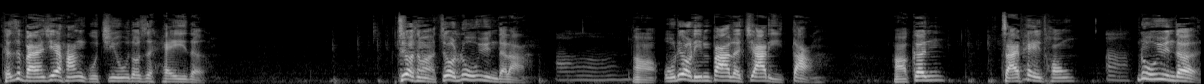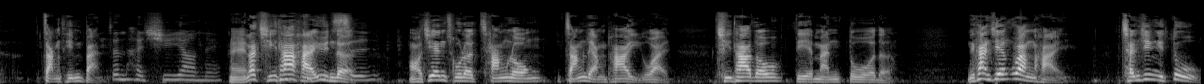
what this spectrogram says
可是本来今天航运股几乎都是黑的。只有什么？只有陆运的啦。哦，啊，五六零八的嘉里大，啊，跟宅配通啊，陆运的涨停板。真的很需要呢。哎，那其他海运的，是哦，今天除了长隆涨两趴以外，其他都跌蛮多的。你看今天万海曾经一度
